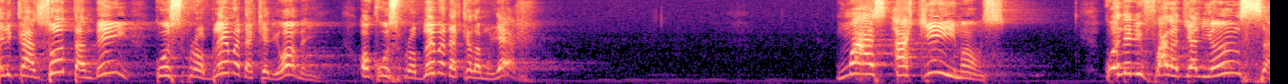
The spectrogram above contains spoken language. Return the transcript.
ele casou também com os problemas daquele homem. ou com os problemas daquela mulher. Mas aqui, irmãos, quando ele fala de aliança,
